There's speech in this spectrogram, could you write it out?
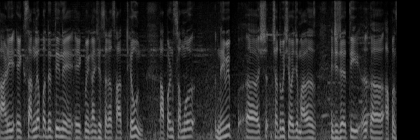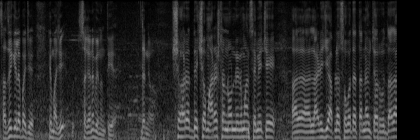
आणि एक चांगल्या पद्धतीने एकमेकांशी सगळा साथ ठेवून आपण समोर नेहमी श छत्रपती शिवाजी महाराज यांची जयंती आपण साजरी केल्या पाहिजे हे माझी सगळ्यांना विनंती आहे. धन्यवाद. शहर अध्यक्ष महाराष्ट्र नवनिर्माण सेनेचे लाडीजी आपल्यासोबत आहेत त्यांना विचारू. दादा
